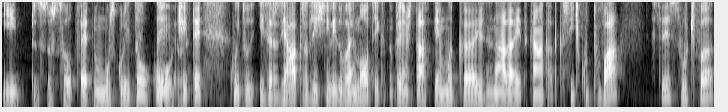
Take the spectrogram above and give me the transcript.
и съответно мускулите около очите, които изразяват различни видове емоции, като например щастие, мъка, изненада и така нататък. Всичко това се случва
